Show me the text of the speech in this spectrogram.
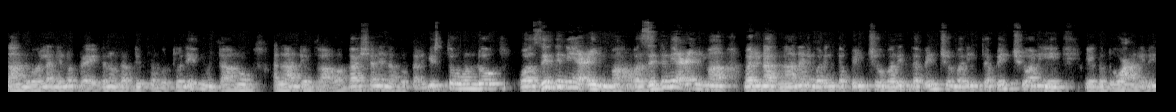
దానివల్ల నేను ప్రయోజనం లబ్ధి పొందుతూనే ఉంటాను. అలాంటి ఒక అవకాశాన్ని నాకు కలిగిస్తూ ఉండు. వజిద్ని ఐల్మా వజిద్ని ఐల్మా మరి నా జ్ఞానాన్ని మరింత పెంచు మరింత పెంచు మరింత పెంచు అని ఈ యొక్క దువా అనేది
